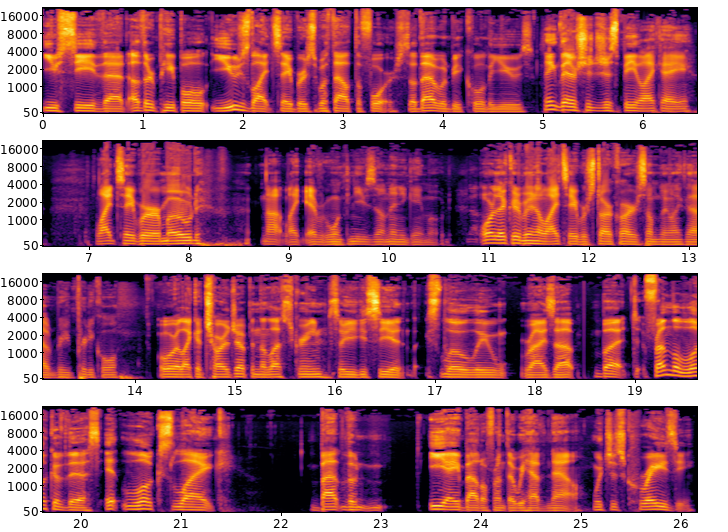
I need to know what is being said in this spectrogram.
you see that other people use lightsabers without the Force, so that would be cool to use. I think there should just be like a lightsaber mode, not like everyone can use it on any game mode. Or there could have been a lightsaber star card or something like that. Would be pretty cool. or like a charge up in the left screen so you can see it slowly rise up. But from the look of this, it looks like bat- the EA Battlefront that we have now, which is crazy.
